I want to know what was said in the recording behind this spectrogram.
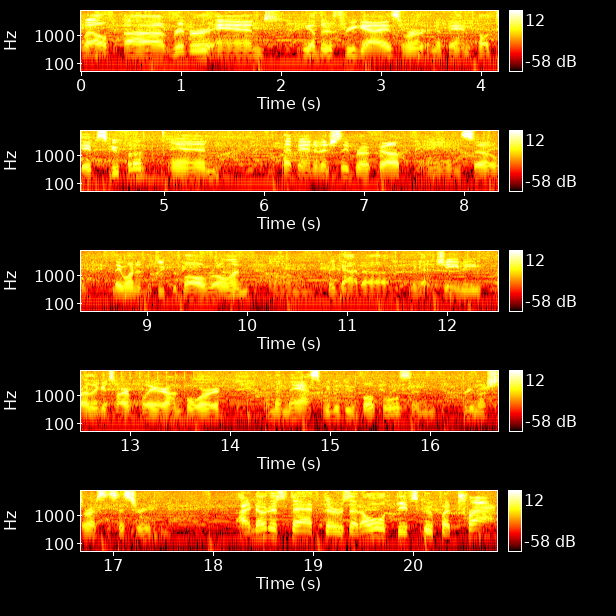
Well, uh, River and the other three guys were in a band called Dave Scoofa, and that band eventually broke up, and so they wanted to keep the ball rolling. Um, they got uh, they got Jamie, our other guitar player, on board, and then they asked me to do vocals, and pretty much the rest is history. I noticed that there's an old Deep Scoopa track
